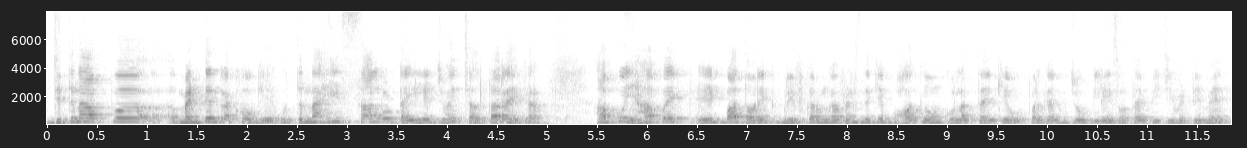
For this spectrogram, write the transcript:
जितना आप मेंटेन रखोगे, उतना ही साल वो टाइले जो है चलता रहेगा। आपको यहाँ पर एक एक बात और एक ब्रीफ करूँगा फ्रेंड्स देखिए, बहुत लोगों को लगता है कि ऊपर का जो ग्लेज होता है पीजीवीटी में,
